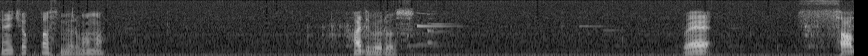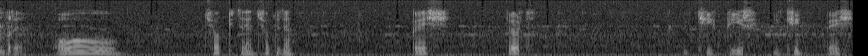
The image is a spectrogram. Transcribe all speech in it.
Seni çok basmıyorum ama. Hadi böyle olsun. Ve saldırı. Oo. Çok güzel, çok güzel. 5 4 2 1 2 5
